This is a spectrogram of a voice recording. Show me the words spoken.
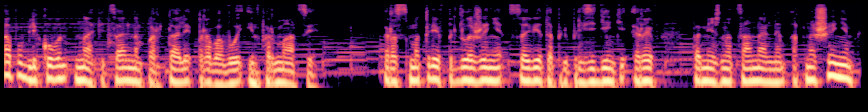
опубликован на официальном портале правовой информации – рассмотрев предложение Совета при президенте РФ по межнациональным отношениям,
